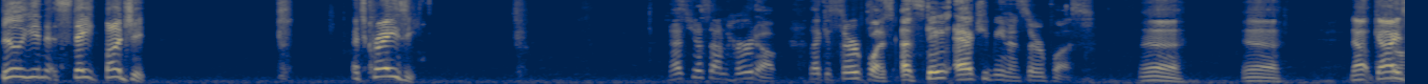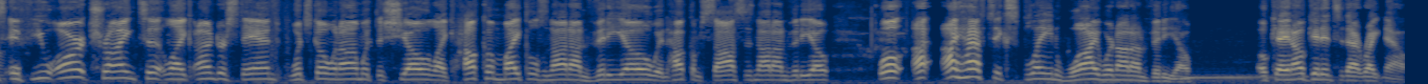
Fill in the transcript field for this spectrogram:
billion state budget. That's crazy. That's just unheard of. Like a surplus, a state actually being a surplus. Yeah, yeah. Now, guys, if you are trying to like understand what's going on with the show, like how come Michael's not on video and how come Sauce is not on video, well, I, I have to explain why we're not on video. Okay, and I'll get into that right now.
